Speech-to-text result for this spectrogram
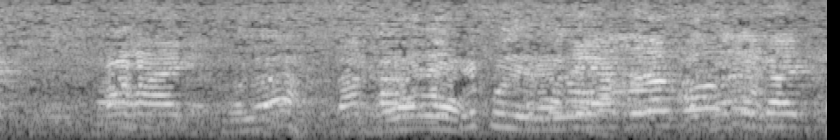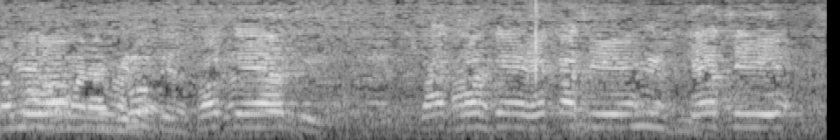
છે હલો સાડત્રીસ લઈ લીધો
